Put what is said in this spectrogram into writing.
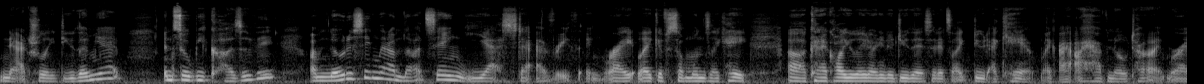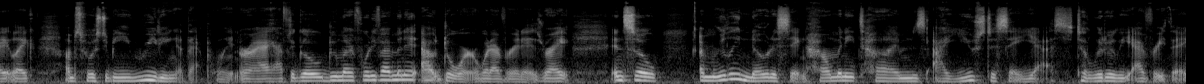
naturally do them yet. And so, because of it, I'm noticing that I'm not saying yes to everything, right? Like, if someone's like, hey, uh, can I call you later? I need to do this. And it's like, dude, I can't. Like, I, I have no time, right? Like, I'm supposed to be reading at that point, or I have to go do my 45 minute outdoor or whatever it is, right? And so, I'm really noticing how many times I used to say yes to literally everything.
